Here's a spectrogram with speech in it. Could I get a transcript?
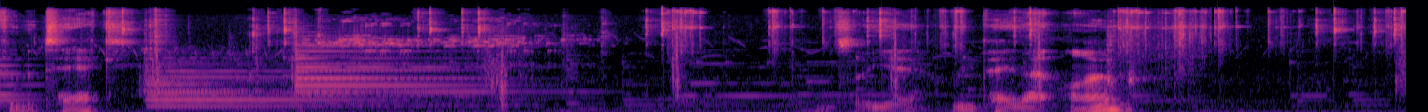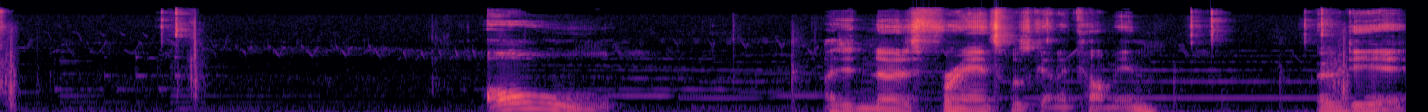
for the tech. So yeah, repay that loan. Oh! I didn't notice France was going to come in. Oh dear.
